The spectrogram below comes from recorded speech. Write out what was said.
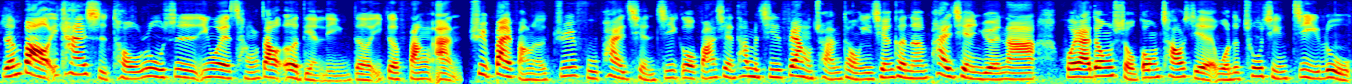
人保一开始投入是因为长照二点零的一个方案，去拜访了居服派遣机构，发现他们其实非常传统，以前可能派遣员啊回来都用手工抄写我的出勤记录，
